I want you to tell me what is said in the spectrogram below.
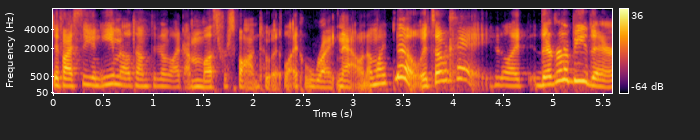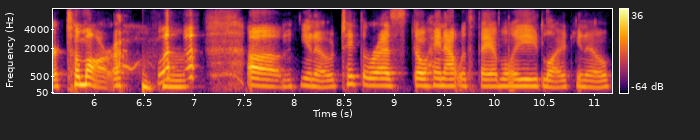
if I see an email come through, I'm like, I must respond to it like right now. And I'm like, no, it's okay. Like, they're going to be there tomorrow. Mm-hmm. um, you know, take the rest, go hang out with family, like, you know,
